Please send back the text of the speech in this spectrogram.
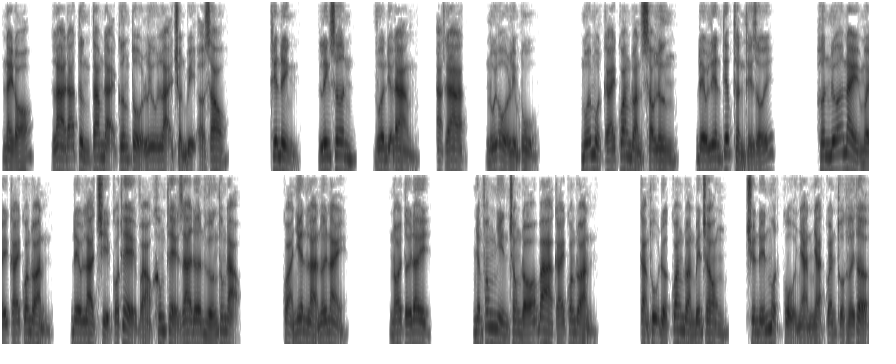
Này đó, là đã từng tam đại cương tổ lưu lại chuẩn bị ở sau. Thiên đình, Linh Sơn, vườn địa đàng, Asgard, núi ổ liềm tủ. Mỗi một cái quang đoàn sau lưng, đều liên tiếp thần thế giới. Hơn nữa này mấy cái quang đoàn, đều là chỉ có thể vào không thể ra đơn hướng thông đạo. Quả nhiên là nơi này. Nói tới đây, Nhậm Phong nhìn trong đó ba cái quang đoàn. Cảm thụ được quang đoàn bên trong, truyền đến một cổ nhàn nhạt quen thuộc hơi thở.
